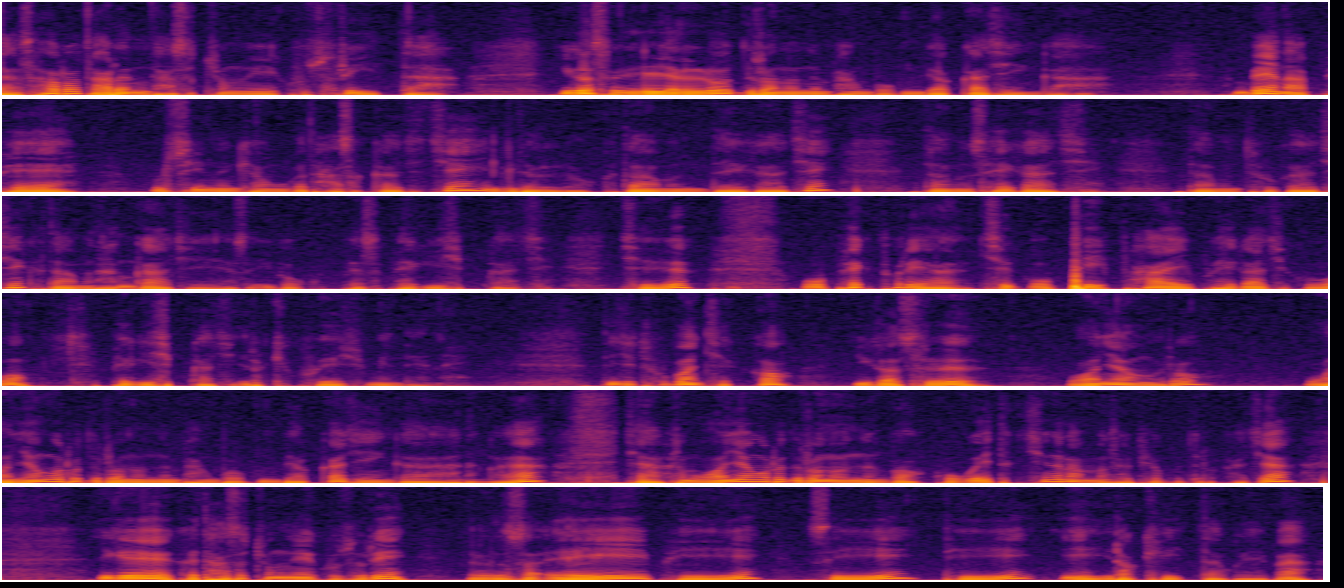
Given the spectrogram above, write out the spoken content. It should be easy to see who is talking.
Speaker 1: 자, 서로 다른 다섯 종류의 구술이 있다. 이것을 일렬로 늘어놓는 방법은 몇 가지인가? 맨 앞에 올 수 있는 경우가 다섯 가지지, 일렬로. 그 다음은 네 가지, 그 다음은 세 가지, 그 다음은 두 가지, 그 다음은 한 가지. 그래서 이거 곱해서 120가지. 즉, 5 팩토리얼, 즉 5p5 해가지고 120까지 이렇게 구해주면 되네. 이제 두 번째 거, 이것을 원형으로 원형으로 늘어놓는 방법은 몇 가지인가 하는 거야. 자, 그럼 원형으로 늘어놓는 거, 그거의 특징을 한번 살펴보도록 하자. 이게 그 다섯 종류의 구슬이 예를 들어서 A, B, C, D, E 이렇게 있다고 해봐.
